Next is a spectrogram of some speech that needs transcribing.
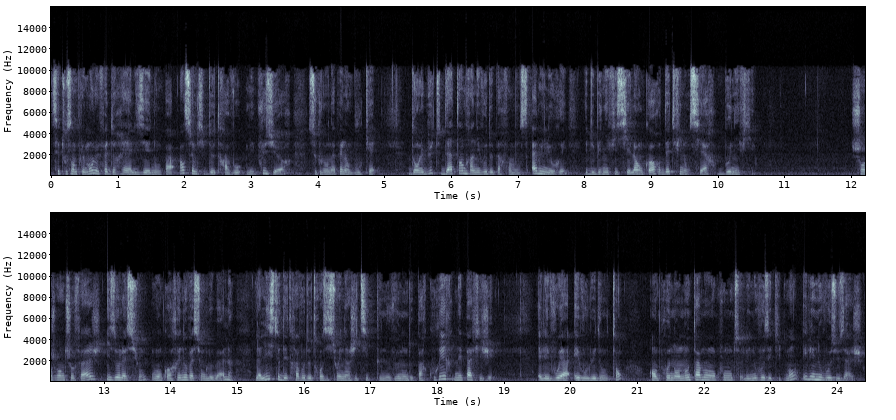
C'est tout simplement le fait de réaliser non pas un seul type de travaux, mais plusieurs, ce que l'on appelle un bouquet, dans le but d'atteindre un niveau de performance amélioré et de bénéficier là encore d'aides financières bonifiées. Changement de chauffage, isolation ou encore rénovation globale, la liste des travaux de transition énergétique que nous venons de parcourir n'est pas figée. Elle est vouée à évoluer dans le temps en prenant notamment en compte les nouveaux équipements et les nouveaux usages.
